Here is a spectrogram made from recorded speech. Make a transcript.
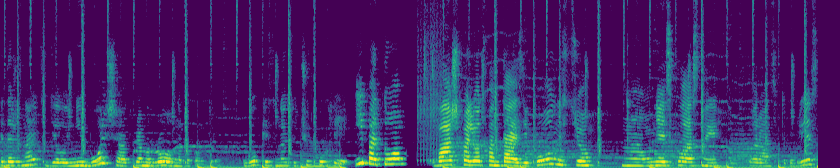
Я даже, знаете, делаю не больше, а вот прям ровно по контуру. Губки становятся чуть пухлее. И потом ваш полет фантазии полностью. У меня есть классный флоранцев такой блеск.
